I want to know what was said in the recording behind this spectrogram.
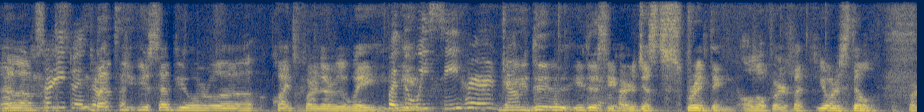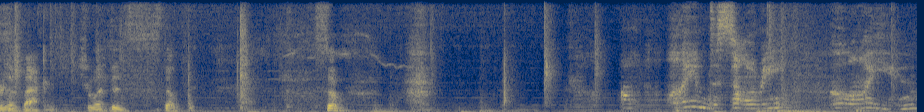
Um, Sorry to interrupt. But you, you said you're uh, quite further away. But you, do we see her You do, you do see her just sprinting all over, but you're still further back. She went in stealth. So, I am the sorry. Who are you?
